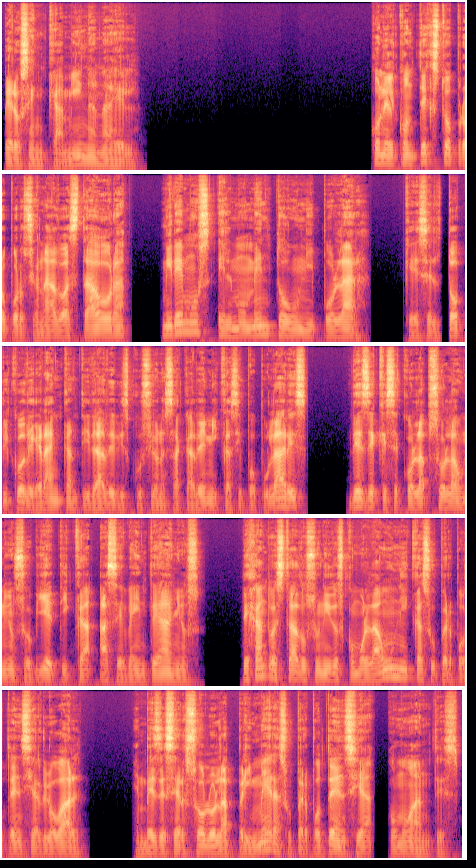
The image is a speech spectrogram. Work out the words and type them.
pero se encaminan a él. Con el contexto proporcionado hasta ahora, miremos el momento unipolar, que es el tópico de gran cantidad de discusiones académicas y populares desde que se colapsó la Unión Soviética hace 20 años, dejando a Estados Unidos como la única superpotencia global, en vez de ser solo la primera superpotencia como antes.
